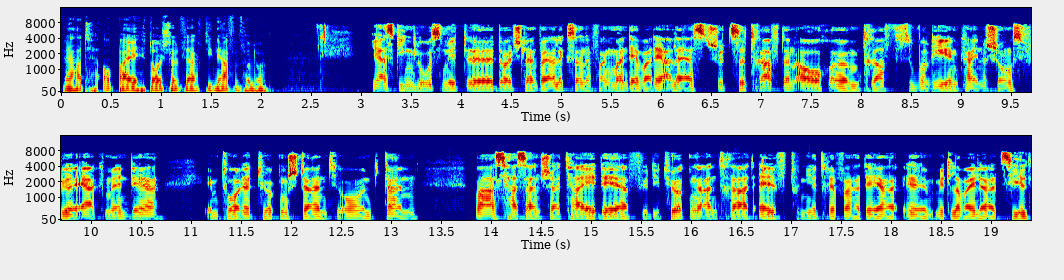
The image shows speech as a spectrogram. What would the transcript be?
wer hat auch bei Deutschland vielleicht die Nerven verloren? Ja, es ging los mit äh, Deutschland bei Alexander Fangmann, der war der allererste Schütze, traf dann auch, ähm, traf souverän, keine Chance für Erkman, der im Tor der Türken stand und dann war es Hassan Shatay, der für die Türken antrat. Elf Turniertreffer hat er äh, mittlerweile erzielt,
